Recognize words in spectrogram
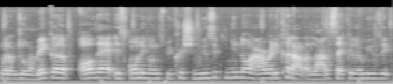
when i'm doing my makeup all that is only going to be christian music. You know i already cut out a lot of secular music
